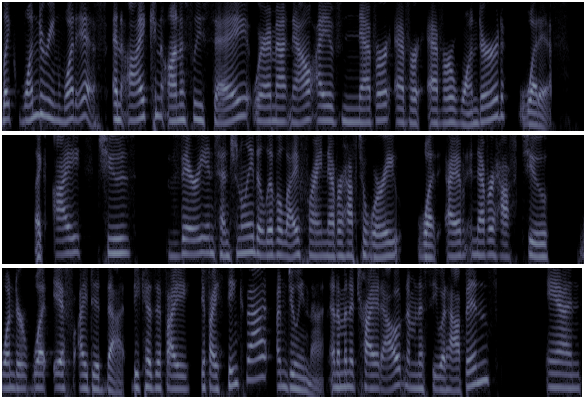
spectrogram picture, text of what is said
like wondering what if. And I can honestly say where I'm at now, I have never, ever, ever wondered what if. Like I choose very intentionally to live a life where I never have to worry what I never have to wonder what if I did that because if I if I think that I'm doing that and I'm going to try it out and I'm going to see what happens and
